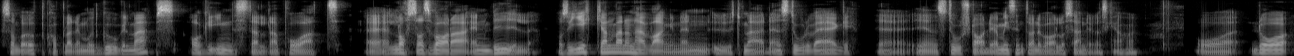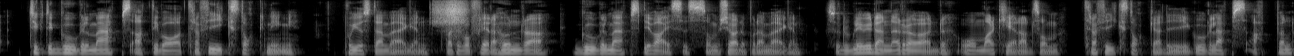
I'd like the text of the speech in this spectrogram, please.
som var uppkopplade mot Google Maps och inställda på att eh, låtsas vara en bil. Och så gick han med den här vagnen ut med en stor väg eh, i en storstad. Jag minns inte om det var Los Angeles kanske. Och då tyckte Google Maps att det var trafikstockning på just den vägen. För att det var flera hundra Google Maps devices som körde på den vägen. Så då blev ju den röd och markerad som trafikstockad i Google Apps-appen.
